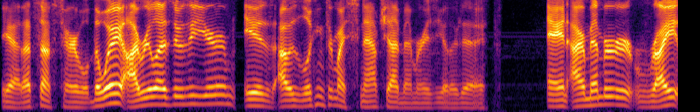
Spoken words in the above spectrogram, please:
Yeah, that sounds terrible. The way I realized it was a year is I was looking through my Snapchat memories the other day. And I remember right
